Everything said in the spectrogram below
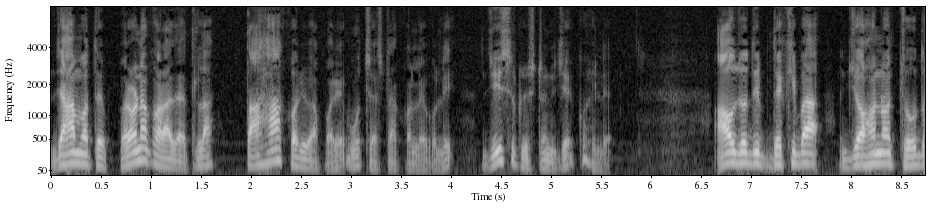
ଯାହା ମୋତେ ପ୍ରେରଣ କରାଯାଇଥିଲା ତାହା କରିବା ପରେ ମୁଁ ଚେଷ୍ଟା କଲେ ବୋଲି ଯୀଶୁଖ୍ରୀଷ୍ଟ ନିଜେ କହିଲେ। ଆଉ ଯଦି ଦେଖିବା ଜହନ ଚଉଦ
